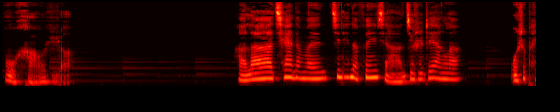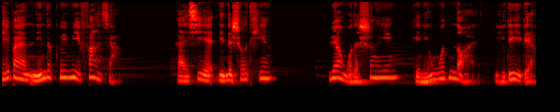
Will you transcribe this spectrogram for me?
不好惹。好了，亲爱的们，今天的分享就是这样了。我是陪伴您的闺蜜放下，感谢您的收听，愿我的声音给您温暖与力量。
